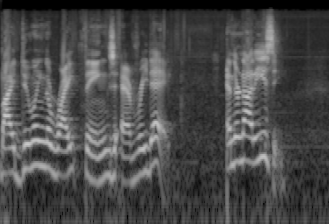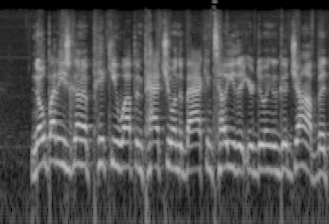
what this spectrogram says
by doing the right things every day. And they're not easy. Nobody's going to pick you up and pat you on the back and tell you that you're doing a good job. But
